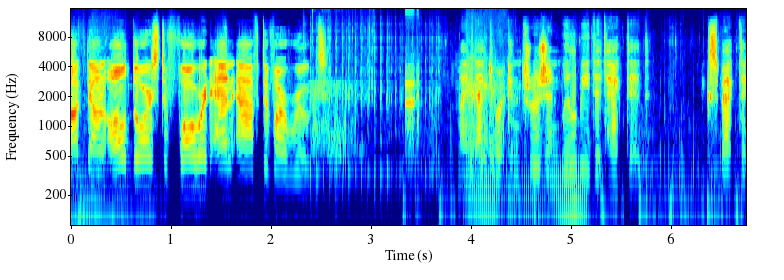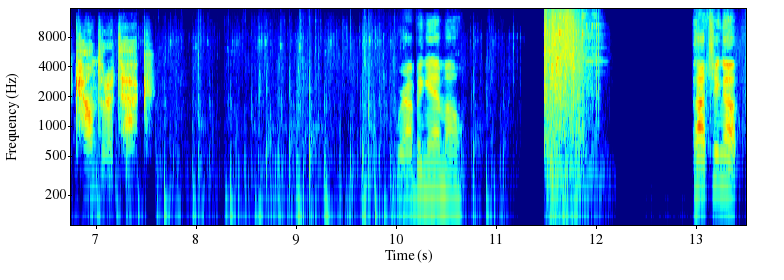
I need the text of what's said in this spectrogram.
Lock down all doors to forward and aft of our route. My network intrusion will be detected. Expect a counterattack. Grabbing ammo. Patching up.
